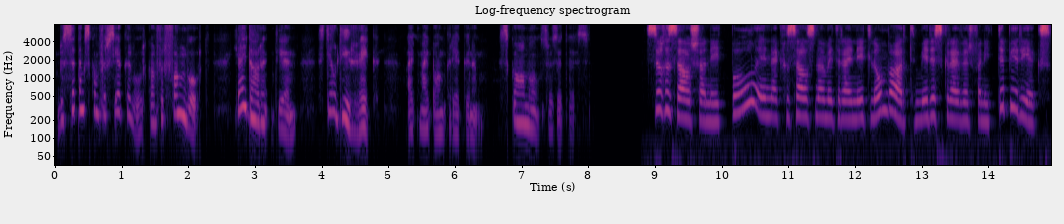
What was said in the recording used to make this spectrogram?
besittings kan verseker word, kan vervang word. Jy daarteen steel direk uit my bankrekening. Skamel soos dit is. So gesels Janet Paul en ek gesels nou met Reinet Lombard, medeskrywer van die Tippie reeks,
